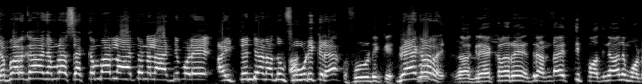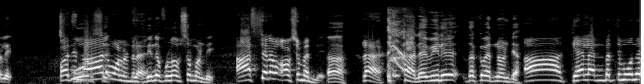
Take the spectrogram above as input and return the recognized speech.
ജബ്ബാർക്ക നമ്മളെ സെക്കൻഡ് ബാറിൽ ആറ്റുണ്ടല്ലോ അടിപൊളി ഐ ട്വന്റി ആണ്. അതും fluidic fluidic grey colour grey colour ഇത് രണ്ടായിരത്തി പതിനാല് മോഡൽ പതിനാല് മോഡൽ ഉണ്ടല്ലേ? ഇതിന്റെ ഫുൾ ഓപ്ഷൻ വണ്ടി ആസ്റ്റന ഓപ്ഷൻ വരുന്നുണ്ട് അല്ലേ? ഇതൊക്കെ വരുന്ന വണ്ടിയാ. ആ കെ എൽ അൻപത്തി മൂന്ന്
